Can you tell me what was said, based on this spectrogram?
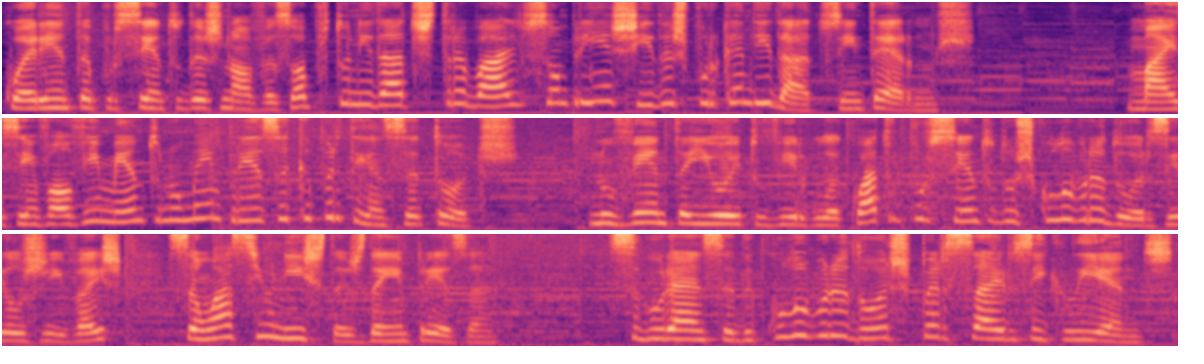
40% das novas oportunidades de trabalho são preenchidas por candidatos internos. Mais envolvimento numa empresa que pertence a todos. 98,4% dos colaboradores elegíveis são acionistas da empresa. Segurança de colaboradores, parceiros e clientes.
